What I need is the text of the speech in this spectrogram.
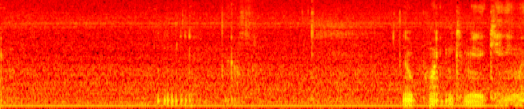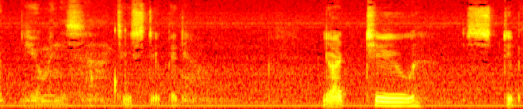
No point in communicating with humans. Too stupid. You are too stupid.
